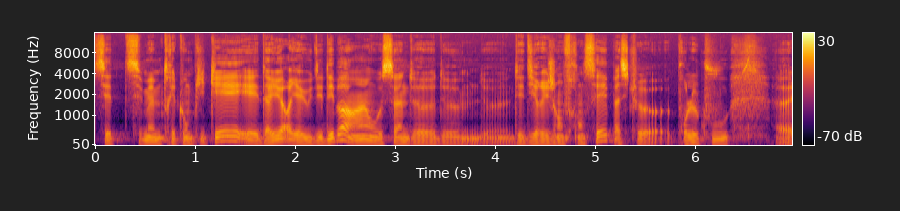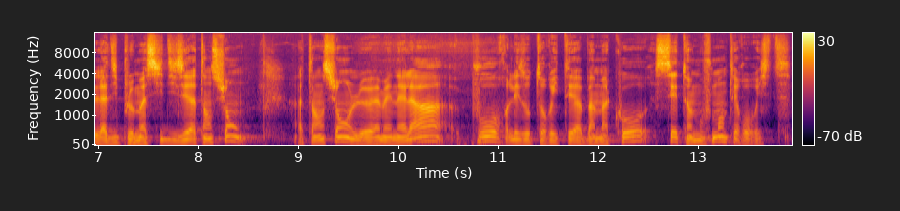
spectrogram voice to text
c'est même très compliqué. Et d'ailleurs, il y a eu des débats hein, au sein de, des dirigeants français, parce que pour le coup, euh, la diplomatie disait attention, attention, le MNLA, pour les autorités à Bamako, c'est un mouvement terroriste.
